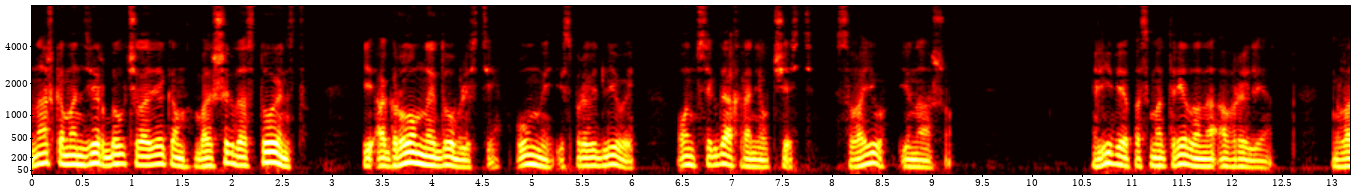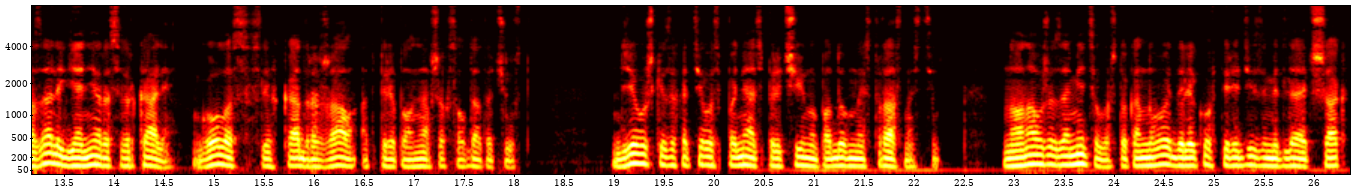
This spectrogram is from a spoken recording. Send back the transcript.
Наш командир был человеком больших достоинств и огромной доблести, умный и справедливый. Он всегда хранил честь, свою и нашу. Ливия посмотрела на Аврелия. Глаза легионера сверкали, голос слегка дрожал от переполнявших солдата чувств. Девушке захотелось понять причину подобной страстности, но она уже заметила, что конвой далеко впереди замедляет шаг,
